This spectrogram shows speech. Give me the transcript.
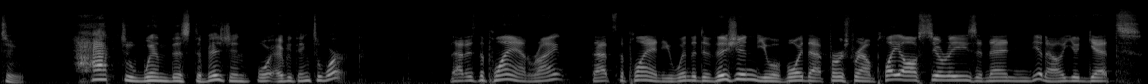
to, have to win this division for everything to work. That is the plan, right? That's the plan. You win the division, you avoid that first round playoff series, and then you know you'd get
